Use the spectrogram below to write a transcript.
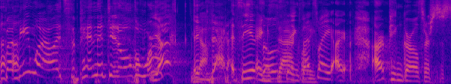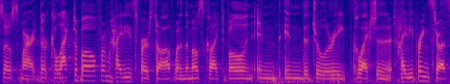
But meanwhile, it's the pin that did all the work. Yeah. Yeah. Exactly. See, it's exactly. those things. That's why our, our pin girls are just so smart. They're collectible from Heidi's first off, one of the most collectible in, in, in, the jewelry collection that Heidi brings to us.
